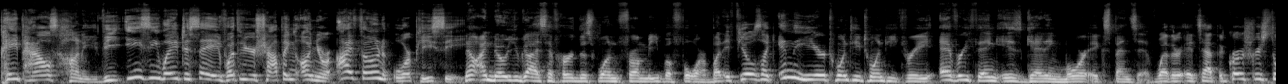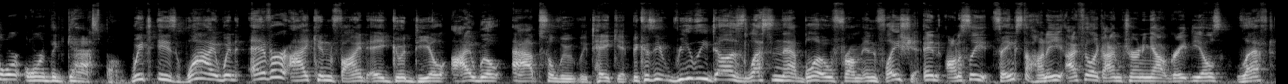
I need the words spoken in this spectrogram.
PayPal's Honey, the easy way to save whether you're shopping on your iPhone or PC. Now, I know you guys have heard this one from me before, but it feels like in the year 2023, everything is getting more expensive, whether it's at the grocery store or the gas pump. Which is why, whenever I can find a good deal, I will absolutely take it because it really does lessen that blow from inflation. And honestly, thanks to Honey, I feel like I'm churning out great deals left,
